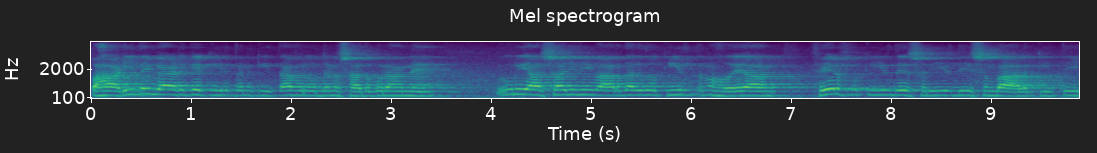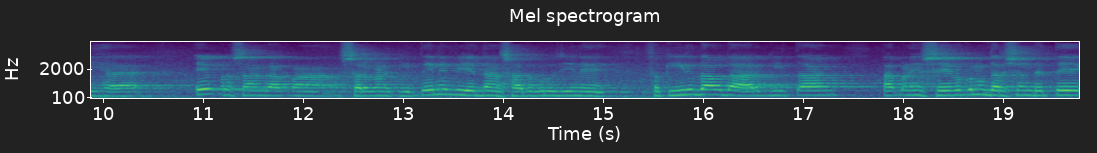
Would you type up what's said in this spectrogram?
ਪਹਾੜੀ ਤੇ ਬੈਠ ਕੇ ਕੀਰਤਨ ਕੀਤਾ। ਫਿਰ ਉਦਣ ਸਤਿਗੁਰਾਂ ਨੇ ਪੂਰੀ ਆਸਾ ਜੀ ਦੀ ਵਾਰ ਦਾ ਜਦੋਂ ਕੀਰਤਨ ਹੋਇਆ, ਫਿਰ ਫਕੀਰ ਦੇ ਸਰੀਰ ਦੀ ਸੰਭਾਲ ਕੀਤੀ ਹੈ। ਇਹ ਪ੍ਰਸੰਗ ਆਪਾਂ ਸਰਵਣ ਕੀਤੇ ਨੇ ਵੀ ਇਦਾਂ ਸਤਿਗੁਰੂ ਜੀ ਨੇ ਫਕੀਰ ਦਾ ਉਧਾਰ ਕੀਤਾ। ਆਪਣੇ ਸੇਵਕ ਨੂੰ ਦਰਸ਼ਨ ਦਿੱਤੇ।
